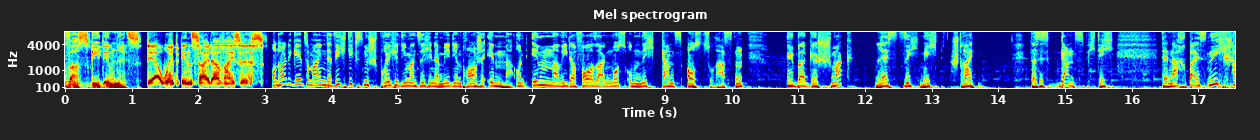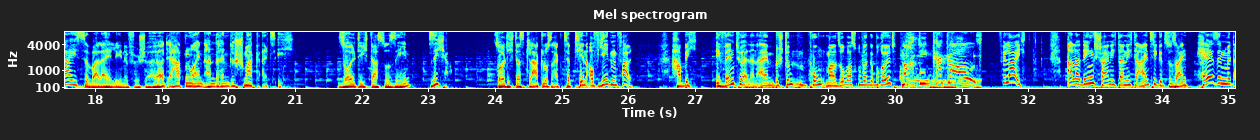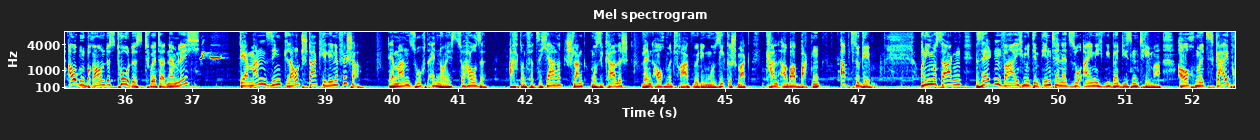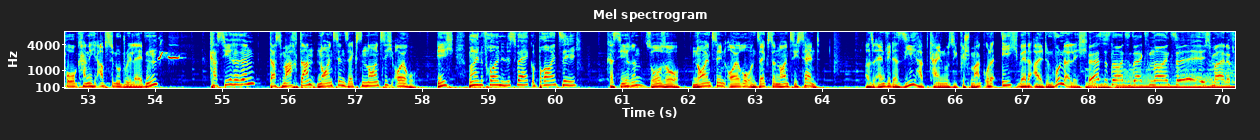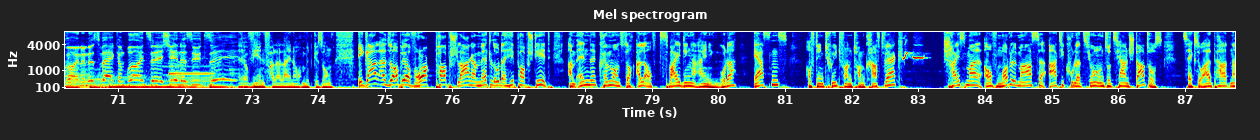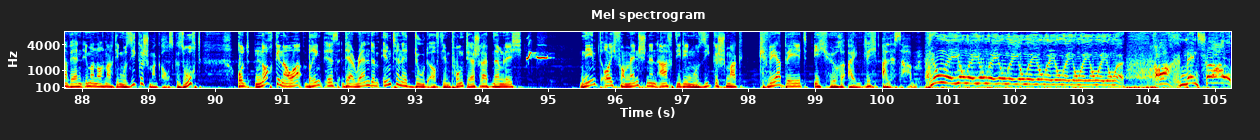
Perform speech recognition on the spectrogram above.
Was geht im Netz? Der Web Insider weiß es. Und heute geht es um einen der wichtigsten Sprüche, die man sich in der Medienbranche immer und immer wieder vorsagen muss, um nicht ganz auszurasten. Über Geschmack lässt sich nicht streiten. Das ist ganz wichtig. Der Nachbar ist nicht scheiße, weil er Helene Fischer hört. Er hat nur einen anderen Geschmack als ich. Sollte ich das so sehen? Sicher. Sollte ich das klaglos akzeptieren? Auf jeden Fall. Habe ich eventuell an einem bestimmten Punkt mal sowas rübergebrüllt? Mach die Kacke aus! Vielleicht. Allerdings scheine ich da nicht der Einzige zu sein. Häsin mit Augenbrauen des Todes twittert nämlich. Der Mann singt lautstark Helene Fischer. Der Mann sucht ein neues Zuhause. 48 Jahre, schlank, musikalisch, wenn auch mit fragwürdigem Musikgeschmack, kann aber backen, abzugeben. Und ich muss sagen, selten war ich mit dem Internet so einig wie bei diesem Thema. Auch mit SkyPro kann ich absolut relaten. Kassiererin, das macht dann 1996 Euro. Ich, meine Freundin ist weg und bräunt sich. Kassiererin, so, so, 19 Euro und 96 Cent. Also entweder sie hat keinen Musikgeschmack oder ich werde alt und wunderlich. Es ist 1996, meine Freundin ist weg und bräunt sich in der Südsee. Ja, auf jeden Fall alleine auch mitgesungen. Egal also, ob ihr auf Rock, Pop, Schlager, Metal oder Hip-Hop steht, am Ende können wir uns doch alle auf zwei Dinge einigen, oder? Erstens auf den Tweet von Tom Kraftwerk. Scheiß mal auf Modelmaße, Artikulation und sozialen Status. Sexualpartner werden immer noch nach dem Musikgeschmack ausgesucht. Und noch genauer bringt es der Random Internet Dude auf den Punkt. Der schreibt nämlich, nehmt euch vom Menschen in Acht, die den Musikgeschmack querbeet, ich höre eigentlich alles haben. Junge, Junge, Junge, Junge, Junge, Junge, Junge, Junge, Junge, Junge. Ach, Mensch, hör auf!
